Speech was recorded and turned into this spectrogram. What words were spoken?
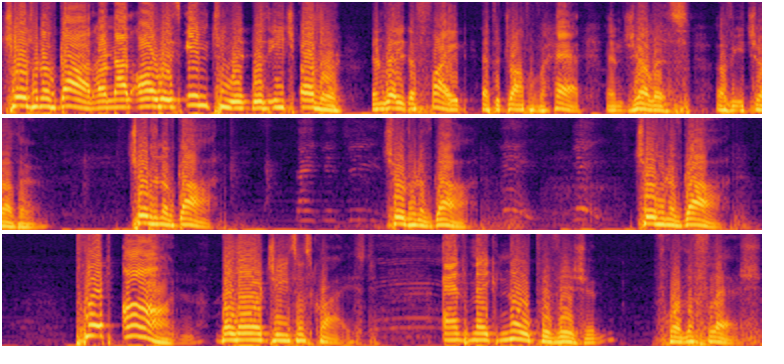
Children of God are not always into it with each other and ready to fight at the drop of a hat and jealous of each other. Children of God. You, children of God children of God, put on the Lord Jesus Christ and make no provision for the flesh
